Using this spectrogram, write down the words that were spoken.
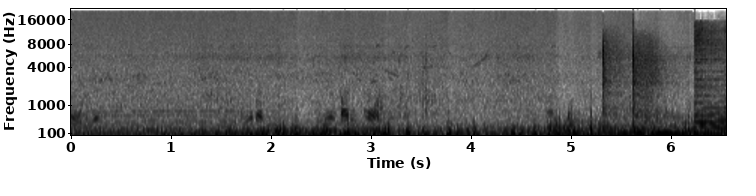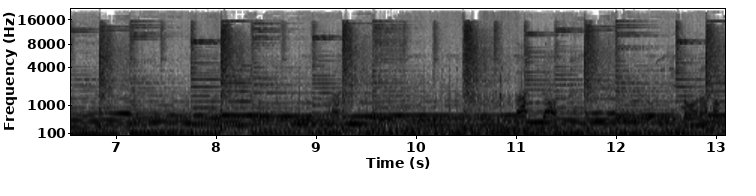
ปขู่ขู่อย่างเงี้ยหรือแบบหรือไปเป็นโคตรมามาก็ดูที่นี่ต่อนะครับ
